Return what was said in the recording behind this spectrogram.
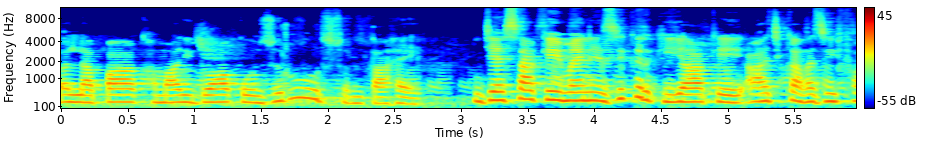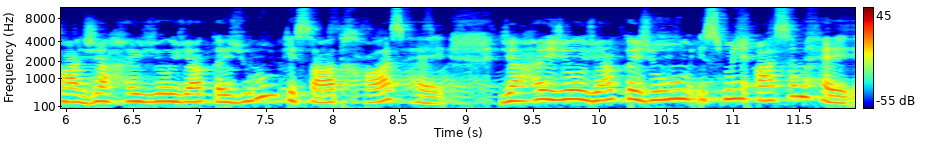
तो अल्लाह पाक हमारी दुआ को ज़रूर सुनता है। जैसा कि मैंने ज़िक्र किया कि आज का वजीफ़ा या हयो या कयूम के साथ ख़ास है। या हयो या कयूम इसमें आसम है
